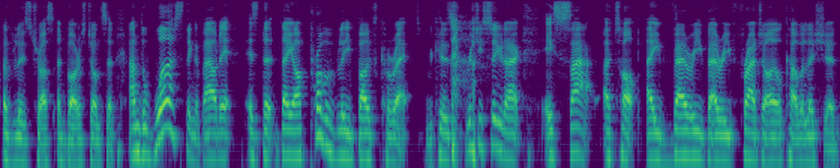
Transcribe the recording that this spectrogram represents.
of Liz Truss and Boris Johnson. And the worst thing about it is that they are probably both correct because Rishi Sunak is sat atop a very, very fragile coalition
